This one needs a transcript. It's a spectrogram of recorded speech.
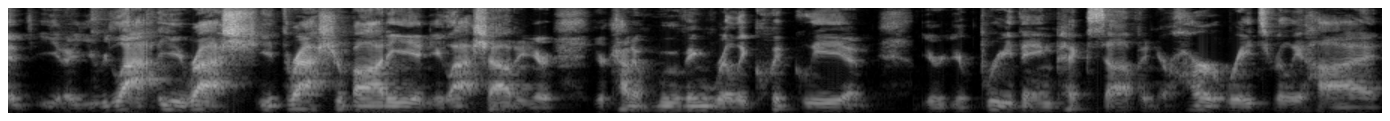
And, you know, you la- you rash, you thrash your body and you lash out and you're you're kind of moving really quickly and your your breathing picks up and your heart rate's really high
